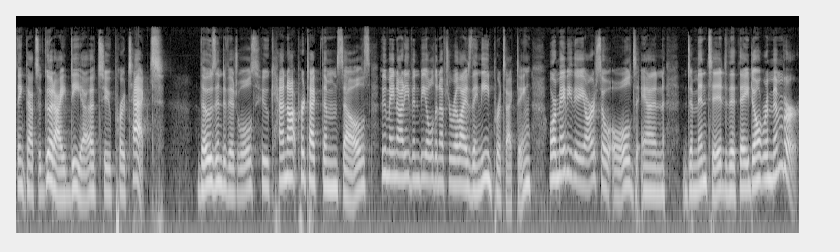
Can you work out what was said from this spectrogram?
think that's a good idea to protect those individuals who cannot protect themselves, who may not even be old enough to realize they need protecting, or maybe they are so old and demented that they don't remember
